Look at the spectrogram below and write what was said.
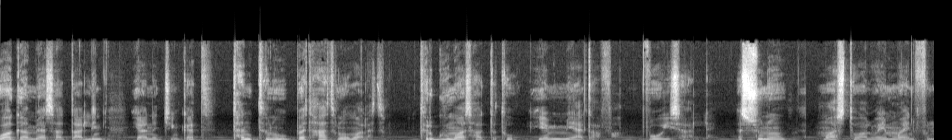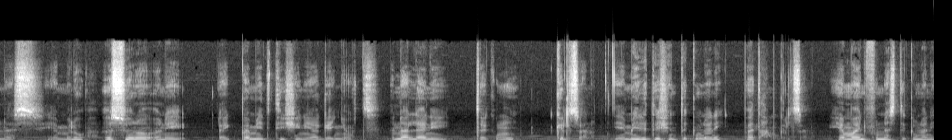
ዋጋ የሚያሳጣልኝ ያንን ጭንቀት ተንትኖ በታትኖ ማለት ነው። ትርጉም አሳጥቶ የሚያጠፋ voice አለ። እሱ ነው ማስተዋል ወይም mindfulness የምለው። እሱ ነው እኔ በ meditation ያገኘሁት እና ለእኔ ጥቅሙ ግልጽ ነው። የ meditation ጥቅም ለእኔ በጣም ግልጽ ነው የ mindfulness ጥቅም ለእኔ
